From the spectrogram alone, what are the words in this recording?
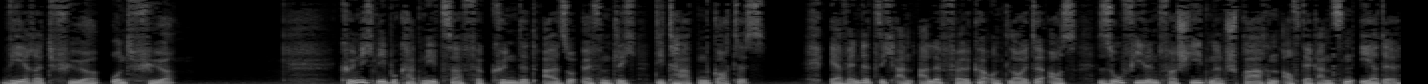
währet für und für. König Nebukadnezar verkündet also öffentlich die Taten Gottes. Er wendet sich an alle Völker und Leute aus so vielen verschiedenen Sprachen auf der ganzen Erde,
